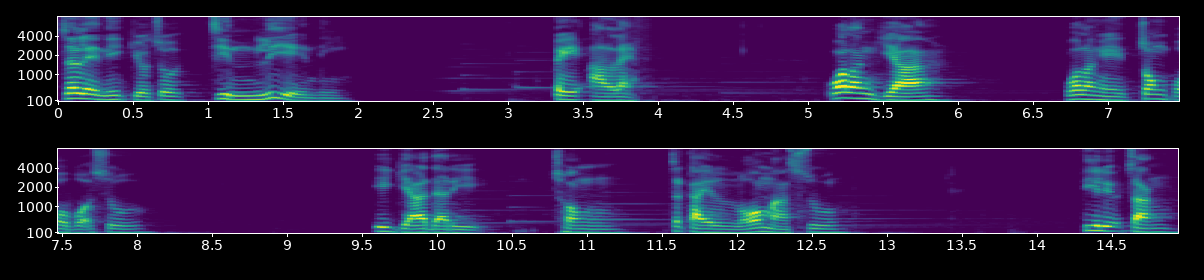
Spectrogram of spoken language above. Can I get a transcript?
这个呢叫做真理的呢被阿拉，我人无浪假，无浪嘅重保守，伊假的嚟从这个罗马书第六章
